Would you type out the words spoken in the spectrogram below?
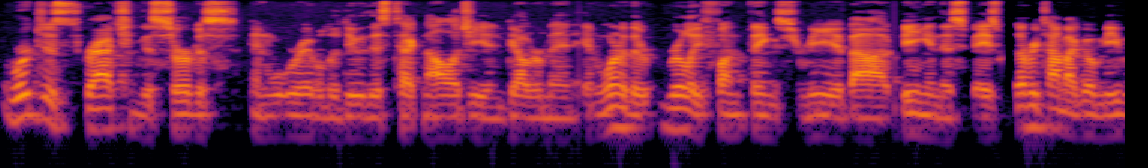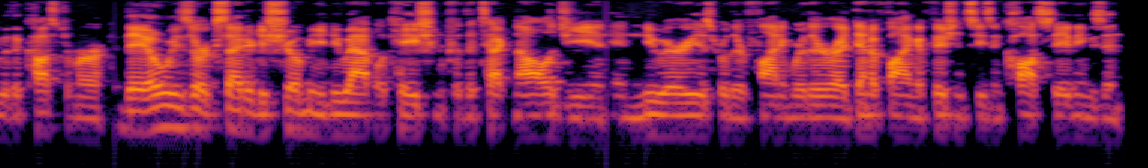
we're just scratching the surface and what we're able to do this technology in government. And one of the really fun things for me about being in this space, every time I go meet with a customer, they always are excited to show me a new application for the technology and, and new areas where they're finding where they're identifying efficiencies and cost savings and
